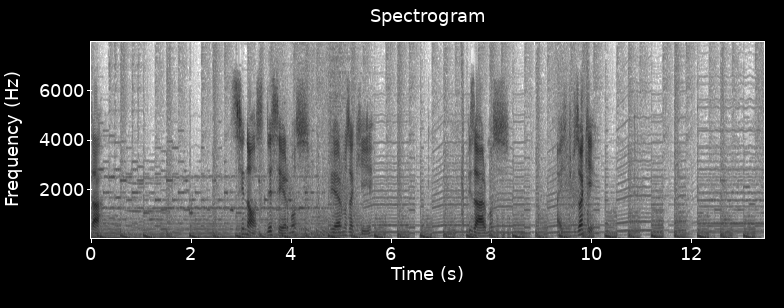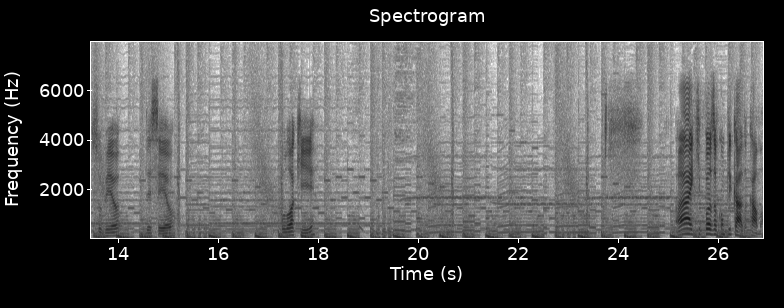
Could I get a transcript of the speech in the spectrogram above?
Tá. Se nós descermos, viermos aqui, pisarmos, aí a gente pisou aqui. Subiu, desceu, Pulou aqui. Ai, que puzzle complicado. Calma.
